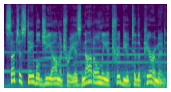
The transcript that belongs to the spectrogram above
Such a stable geometry is not only a tribute to the pyramid,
